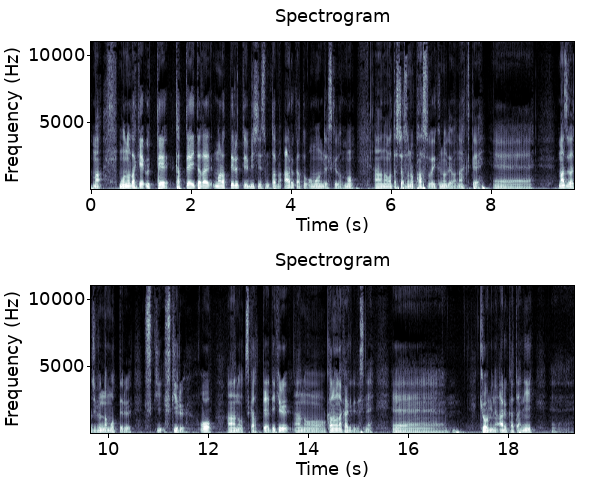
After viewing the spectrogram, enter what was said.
まあ、物だけ売って買っていただいもらってるっていうビジネスも多分あるかと思うんですけども、あの、私はそのパスを行くのではなくて、えー、まずは自分の持ってるスキスキルをあの使ってできるあの可能な限りですね、えー、興味のある方に、えー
